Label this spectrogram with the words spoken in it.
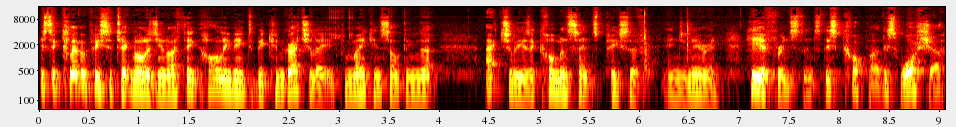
It's a clever piece of technology and I think Harley need to be congratulated for making something that actually is a common sense piece of engineering. Here for instance this copper this washer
